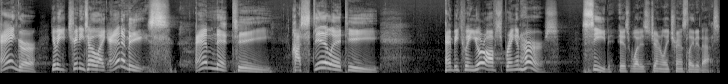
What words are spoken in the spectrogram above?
anger. You'll be treating each other like enemies. Enmity, hostility. And between your offspring and hers. Seed is what is generally translated as.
